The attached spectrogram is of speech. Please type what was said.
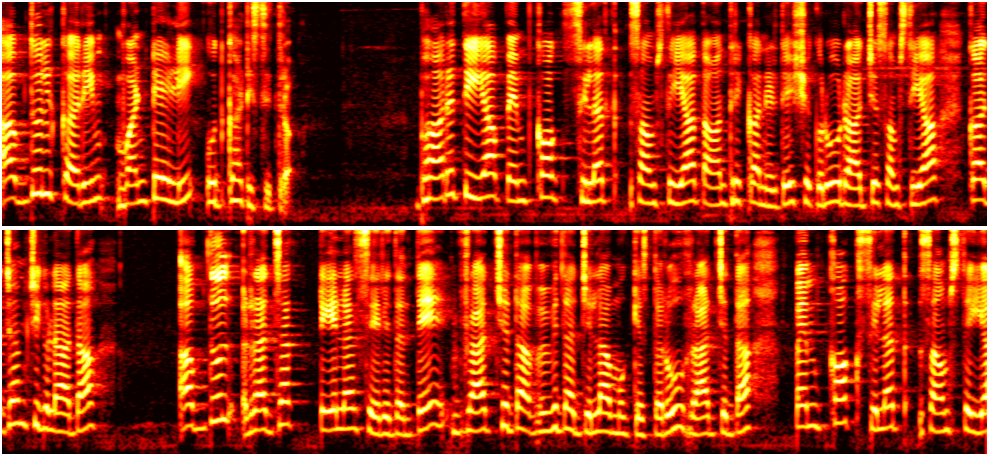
ಅಬ್ದುಲ್ ಕರೀಂ ವಂಟೇಳಿ ಉದ್ಘಾಟಿಸಿದರು. ಭಾರತೀಯ ಪೆಂಪ್ಕಾಕ್ ಸಿಲತ್ ಸಂಸ್ಥೆಯ ತಾಂತ್ರಿಕ ನಿರ್ದೇಶಕರು, ರಾಜ್ಯ ಸಂಸ್ಥೆಯ ಖಜಾಂಚಿಗಳಾದ ಅಬ್ದುಲ್ ರಜಕ್ ಟೇಲರ್ ಸೇರಿದಂತೆ ರಾಜ್ಯದ ವಿವಿಧ ಜಿಲ್ಲಾ ಮುಖ್ಯಸ್ಥರು, ರಾಜ್ಯದ ಪೆಮ್ಕಾಕ್ ಸಿಲತ್ ಸಂಸ್ಥೆಯ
